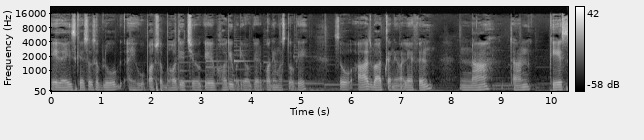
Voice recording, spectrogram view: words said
हे गाइस कैसे हो सब लोग? आई होप आप सब बहुत ही अच्छे हो गए बहुत ही बढ़िया हो गए और बहुत ही मस्त हो गए सो so, आज बात करने वाले हैं फ़िल्म ना तन केस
